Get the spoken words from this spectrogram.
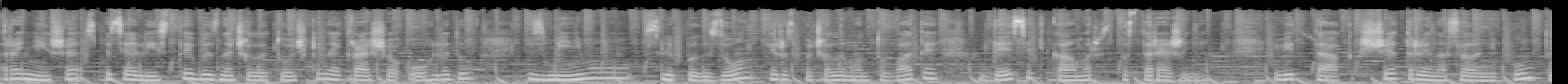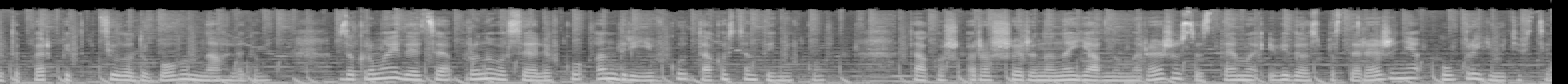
Раніше спеціалісти визначили точки найкращого огляду з мінімумом сліпих зон і розпочали монтувати 10 камер спостереження. Відтак, ще три населені пункти тепер під цілодобовим наглядом. Зокрема, йдеться про Новоселівку, Андріївку та Костянтинівку. Також розширено наявну мережу системи відеоспостереження у Приютівці.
